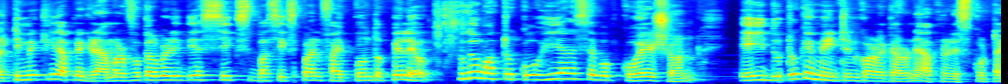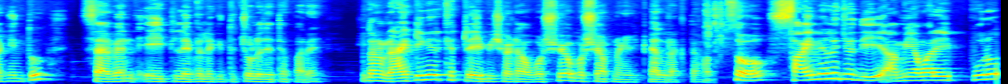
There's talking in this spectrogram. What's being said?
আলটিমেটলি আপনি গ্রামার ভোকাবুলারি দিয়ে সিক্স বা সিক্স পয়েন্ট ফাইভ পর্যন্ত পেলেও শুধুমাত্র কোহিয়ারেন্স এবং কোহেশন এই দুটোকে মেনটেন করার কারণে আপনার স্কোরটা কিন্তু সেভেন এইট লেভেলে কিন্তু চলে যেতে পারে। সুতরাং রাইটিংয়ের ক্ষেত্রে এই বিষয়টা অবশ্যই অবশ্যই আপনাকে খেয়াল রাখতে হবে। সো ফাইনালি যদি আমি আমার এই পুরো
